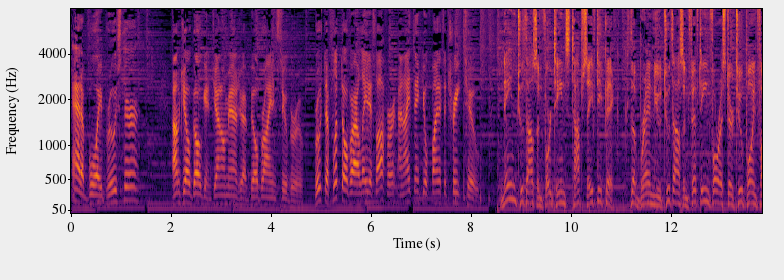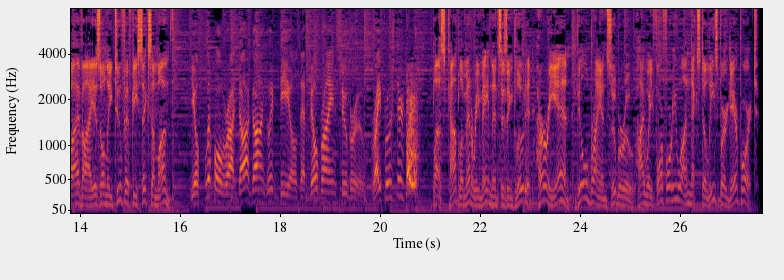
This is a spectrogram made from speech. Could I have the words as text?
Atta boy, Brewster. I'm Joe Gogan, General Manager at Bill Bryan Subaru. Brewster flipped over our latest offer, and I think you'll find it's a treat too. Name 2014's top safety pick. The brand new 2015 Forester 2.5i is only $256 a month. You'll flip over our doggone good deals at Bill Bryan Subaru. Right, Brewster? Plus, complimentary maintenance is included. Hurry in. Bill Bryan Subaru, Highway 441 next to Leesburg Airport.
